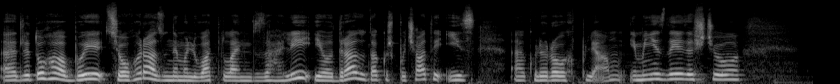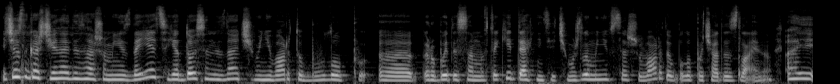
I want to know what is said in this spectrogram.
е, для того, аби цього разу не малювати лайн взагалі, і одразу також почати із е, кольорових плям. І мені здається, що. І чесно кажучи, я навіть не знаю, що мені здається. Я досі не знаю, чи мені варто було б е, робити саме в такій техніці, чи можливо мені все ж варто було почати з лайну. А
